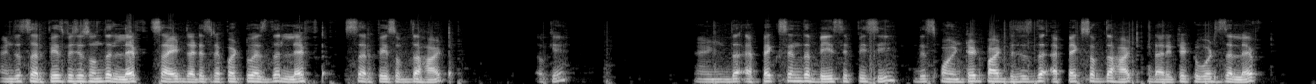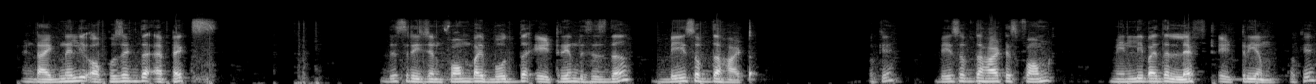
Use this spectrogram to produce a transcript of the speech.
and the surface which is on the left side that is referred to as the left surface of the heart. Okay. And the apex and the base if we see this pointed part this is the apex of the heart directed towards the left. And diagonally opposite the apex this region formed by both the atrium this is the base of the heart. Okay. Base of the heart is formed mainly by the left atrium. Okay.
